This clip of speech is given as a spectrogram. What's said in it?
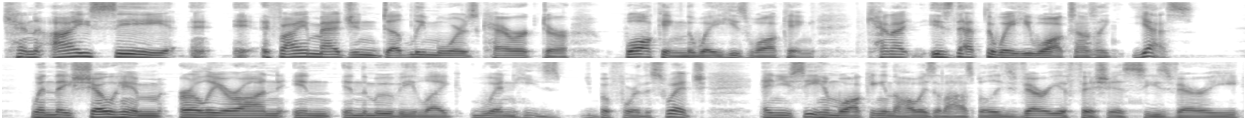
can I see if I imagine Dudley Moore's character walking the way he's walking? Can I is that the way he walks? And I was like, yes. When they show him earlier on in in the movie, like when he's before the switch, and you see him walking in the hallways of the hospital, he's very officious. He's very,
